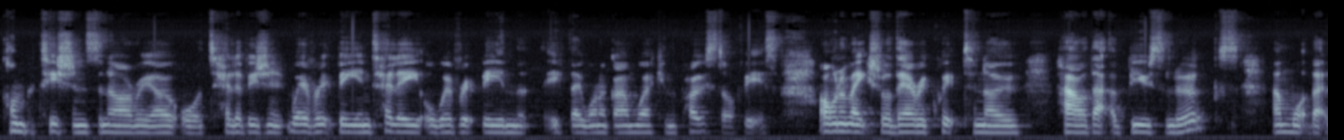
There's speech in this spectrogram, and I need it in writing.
competition scenario or television, whether it be in telly or whether it be in the, if they want to go and work in the post office. I want to make sure they're equipped to know how that abuse looks and what that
